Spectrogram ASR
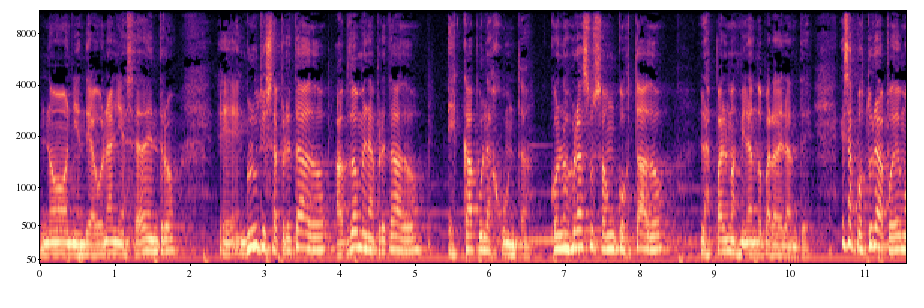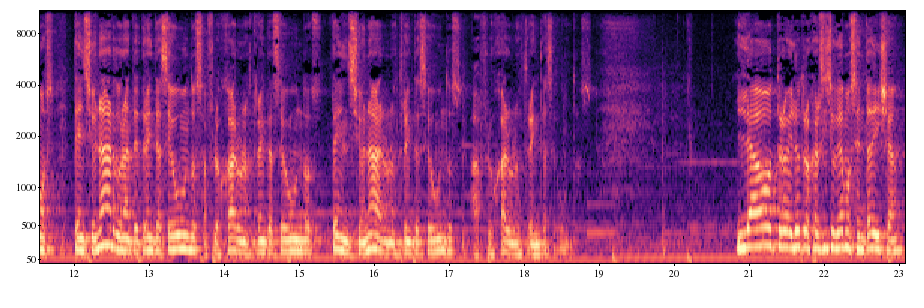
no ni en diagonal ni hacia adentro. Eh, glúteos apretado, abdomen apretado, escápula junta, con los brazos a un costado, las palmas mirando para adelante. Esa postura podemos tensionar durante 30 segundos, aflojar unos 30 segundos, tensionar unos 30 segundos, aflojar unos 30 segundos. La otro, el otro ejercicio que damos sentadilla,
